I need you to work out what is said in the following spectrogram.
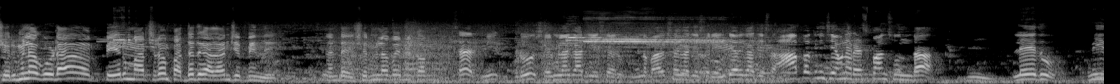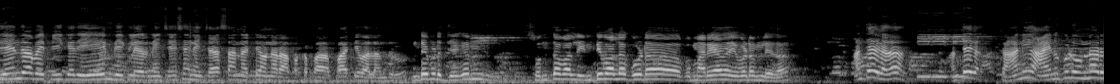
షర్మిల కూడా పేరు మార్చడం పద్ధతి కాదా అని చెప్పింది. అంటే షర్మిలపై మీకు సార్ మీరు ఇప్పుడు షర్మిల గారు చేశారు నిన్న బాలకృష్ణ గారు చేశారు ఎన్టీఆర్ గారు చేశారు. ఆ పక్క నుంచి ఏమైనా రెస్పాన్స్ ఉందా? లేదు. మీదేంద్రా భయ్ పీకేది ఏం పీకలేరు. నేను చేసే నేను చేస్తా అన్నట్టే ఉన్నారు ఆ పక్క పార్టీ వాళ్ళందరూ. అంటే ఇప్పుడు జగన్ సొంత వాళ్ళ ఇంటి వాళ్ళకు కూడా ఒక మర్యాద ఇవ్వడం లేదా? అంతే కదా? అంతే కానీ ఆయన కూడా ఉన్నారు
